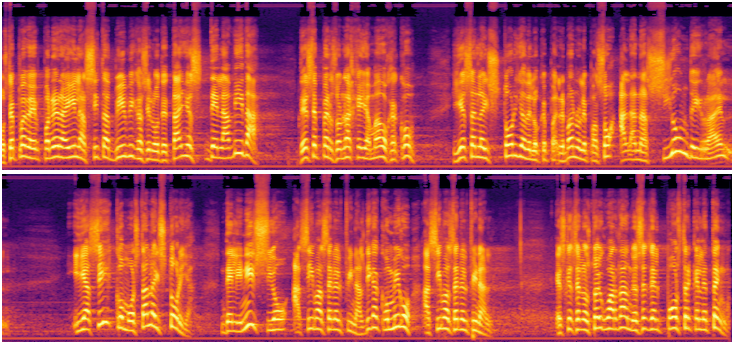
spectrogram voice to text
Usted puede poner ahí las citas bíblicas y los detalles de la vida de ese personaje llamado Jacob. Y esa es la historia de lo que, hermano, le pasó a la nación de Israel. Y así como está la historia del inicio, así va a ser el final. Diga conmigo, así va a ser el final. Es que se lo estoy guardando, ese es el postre que le tengo.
